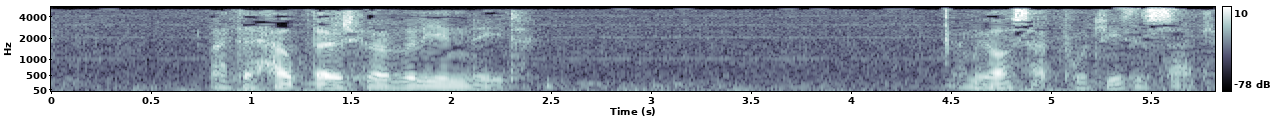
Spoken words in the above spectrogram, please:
and to help those who are really in need. And we ask that for Jesus' sake.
